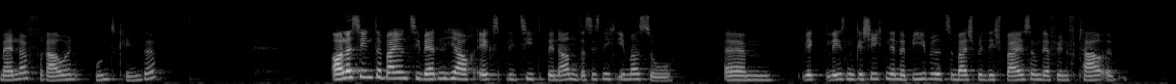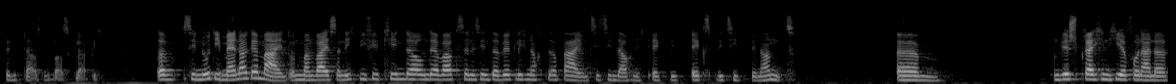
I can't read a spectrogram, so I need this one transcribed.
Männer, Frauen und Kinder. Alle sind dabei und sie werden hier auch explizit benannt. Das ist nicht immer so. Ähm, wir lesen Geschichten in der Bibel, zum Beispiel die Speisung der 5000, äh, 5000 war es, glaube ich. Da sind nur die Männer gemeint und man weiß ja nicht, wie viele Kinder und Erwachsene sind da wirklich noch dabei und sie sind auch nicht explizit benannt. Ähm, und wir sprechen hier von einer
